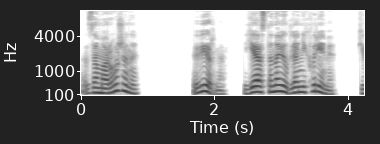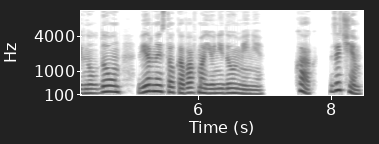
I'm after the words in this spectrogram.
заморожены. Верно. Я остановил для них время, кивнул Доун, верно истолковав мое недоумение. Как? Зачем?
